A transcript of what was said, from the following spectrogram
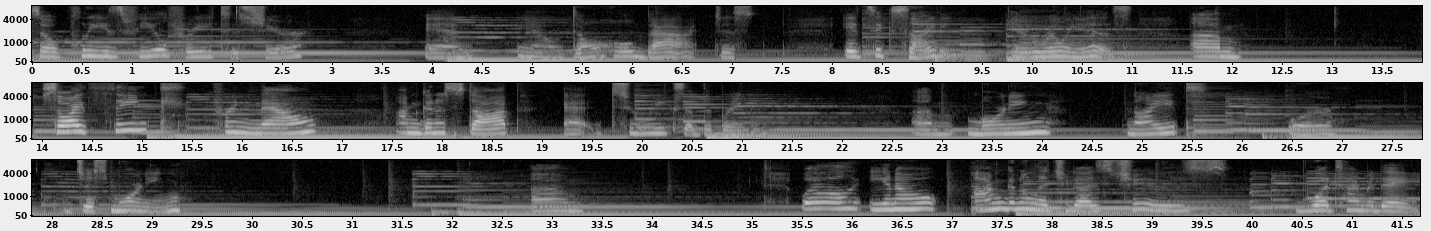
So please feel free to share and, you know, don't hold back. Just, it's exciting. It really is. Um, so I think for now, I'm to stop at two weeks of the breathing. Um, morning, night, or just morning. Um, well, you know, I'm gonna let you guys choose what time of day.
